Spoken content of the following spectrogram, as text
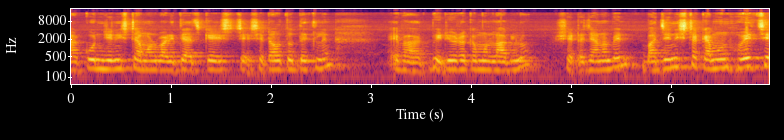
আর কোন জিনিসটা আমার বাড়িতে আজকে এসছে সেটাও তো দেখলেন। এবার ভিডিওটা কেমন লাগল সেটা জানাবেন বা জিনিসটা কেমন হয়েছে,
